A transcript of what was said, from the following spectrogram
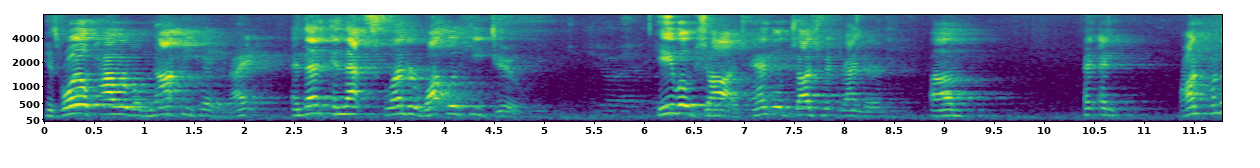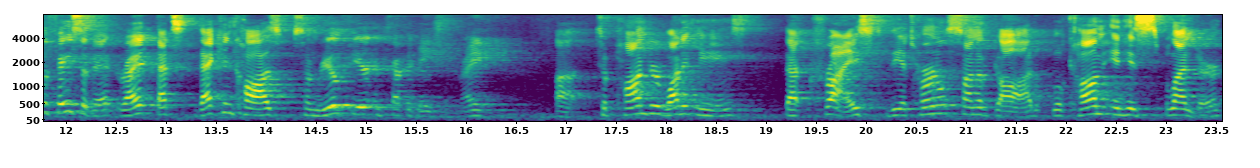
His royal power will not be hidden, right? And then in that splendor, what will he do? He will judge and will judgment render. Um, and, and on, on the face of it, right, that's, that can cause some real fear and trepidation, right? Uh, to ponder what it means that Christ, the eternal Son of God, will come in his splendor,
